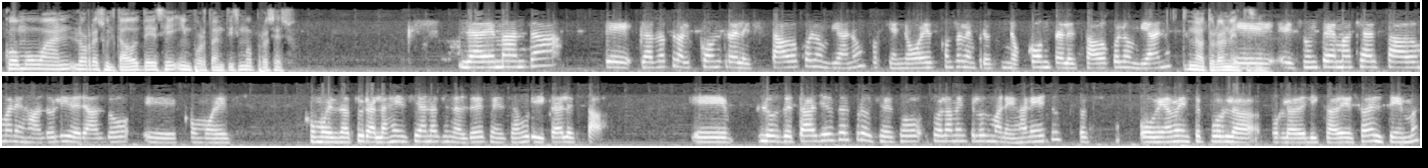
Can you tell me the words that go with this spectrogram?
¿Cómo van los resultados de ese importantísimo proceso? La demanda de gas natural contra el Estado colombiano, porque no es contra la empresa, sino contra el Estado colombiano. Naturalmente. Eh, es un tema que ha estado manejando, liderando, eh, como es como es natural, la Agencia Nacional de Defensa Jurídica del Estado. Eh, los detalles del proceso solamente los manejan ellos, pues obviamente por la por la delicadeza del tema.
